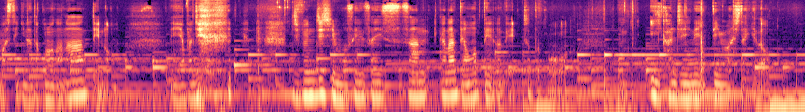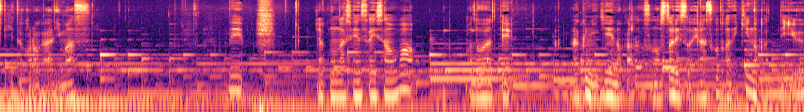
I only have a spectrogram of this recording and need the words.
まあ、素敵なところだなっていうのを、ね、やっぱじ 自分自身も繊細さんかなって思っているのでちょっとこういい感じにね言ってみましたけどっていうところがあります。でじゃあこんな繊細さんは、まあ、どうやって楽に生きるのかそのストレスを減らすことができるのかっていう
